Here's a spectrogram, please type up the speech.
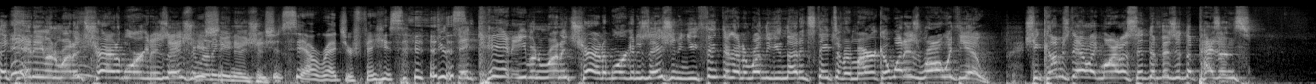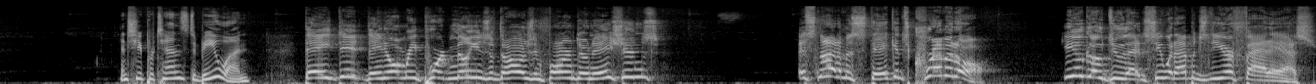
they can't even run a charitable organization, You Renegade should, Nation. you should see how red your face is. You- they can't even run a charitable organization, and you think they're going to run the United States of America? What is wrong with you? She comes there, like Marla said, to visit the peasants. and she pretends to be one. They did. They don't report millions of dollars in foreign donations. It's not a mistake. It's criminal. You go do that and see what happens to your fat ass.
